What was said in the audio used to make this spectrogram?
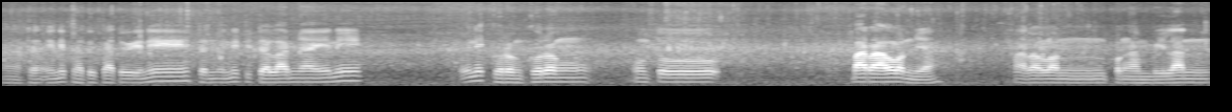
Nah, dan ini batu-batu ini dan ini di dalamnya ini ini gorong-gorong untuk paralon ya. Paralon pengambilan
